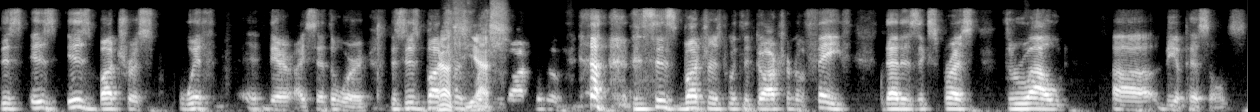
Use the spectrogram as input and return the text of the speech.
this is is buttressed with uh, there. I said the word. This is buttressed. yes. With the doctrine of, this is buttressed with the doctrine of faith that is expressed throughout uh, the epistles.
